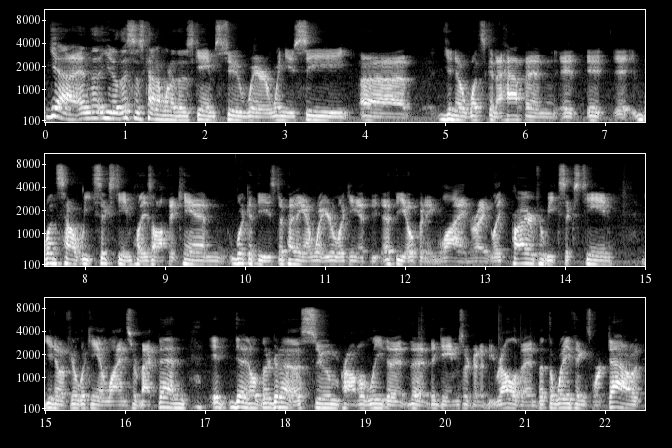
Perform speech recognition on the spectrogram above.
Yeah, and the, you know this is kind of one of those games too, where when you see, uh, you know what's going to happen, it, it, it, once how Week 16 plays off, it can look at these depending on what you're looking at the at the opening line, right? Like prior to Week 16, you know if you're looking at lines from back then, it you know they're going to assume probably that the, the games are going to be relevant, but the way things worked out,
